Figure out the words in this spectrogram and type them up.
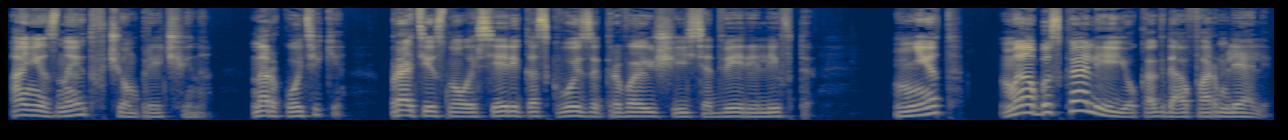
Они знают, в чем причина. Наркотики. Протиснулась Эрика сквозь закрывающиеся двери лифта. Нет, мы обыскали ее, когда оформляли,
